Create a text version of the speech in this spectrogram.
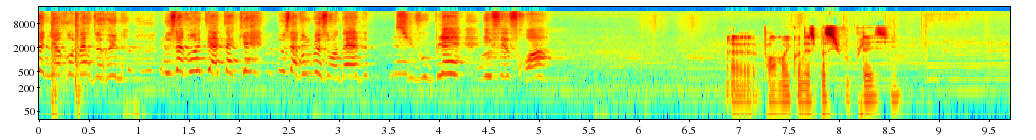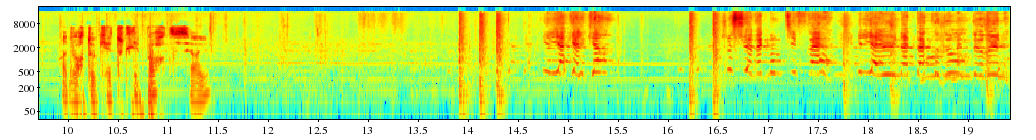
Seigneur Robert de Rune. Nous avons été attaqués. Nous avons besoin d'aide. S'il vous plaît, il fait froid. Euh, apparemment ils connaissent pas s'il vous plaît ici. On va devoir toquer à toutes les portes, sérieux? Il y a quelqu'un? Je suis avec mon petit frère. Il y a eu une attaque au domaine de Rune.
